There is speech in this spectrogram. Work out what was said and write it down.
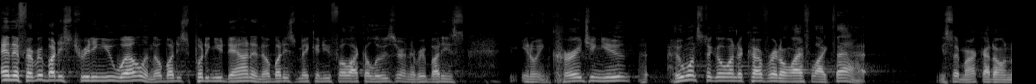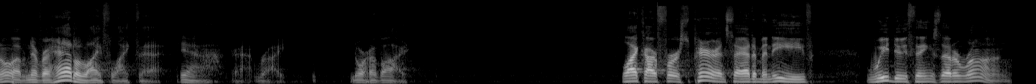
And if everybody's treating you well and nobody's putting you down and nobody's making you feel like a loser and everybody's, you know, encouraging you, who wants to go undercover in a life like that? You say, Mark, I don't know. I've never had a life like that. Yeah, right. Nor have I. Like our first parents, Adam and Eve, we do things that are wrong.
